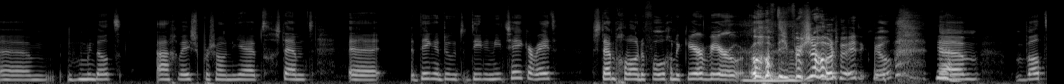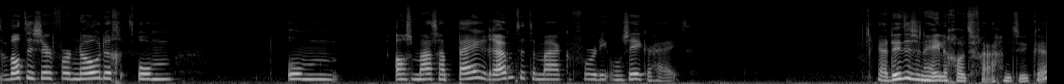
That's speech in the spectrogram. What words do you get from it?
um, hoe noem je dat? Aangewezen persoon die jij hebt gestemd... Uh, dingen doet die je niet zeker weet... stem gewoon de volgende keer weer op die persoon, weet ik veel. Ja. wat, wat is er voor nodig om, om als maatschappij ruimte te maken voor die onzekerheid? Ja, dit is een hele grote vraag natuurlijk. Hè?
